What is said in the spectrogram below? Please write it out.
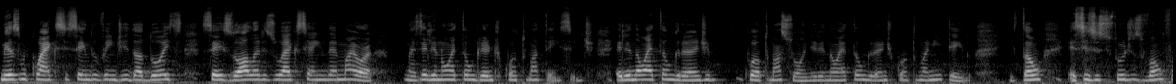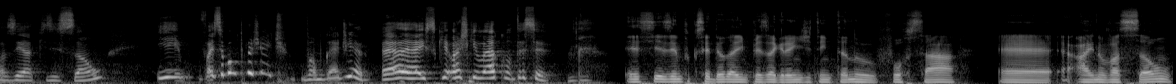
mesmo com o X sendo vendido a 2, 6 dólares, o X ainda é maior. Mas ele não é tão grande quanto uma Tencent. Ele não é tão grande quanto uma Sony. Ele não é tão grande quanto uma Nintendo. Então, esses estúdios vão fazer a aquisição e vai ser bom pra gente. Vamos ganhar dinheiro. É, é isso que eu acho que vai acontecer. Esse exemplo que você deu da empresa grande tentando forçar é, a inovação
